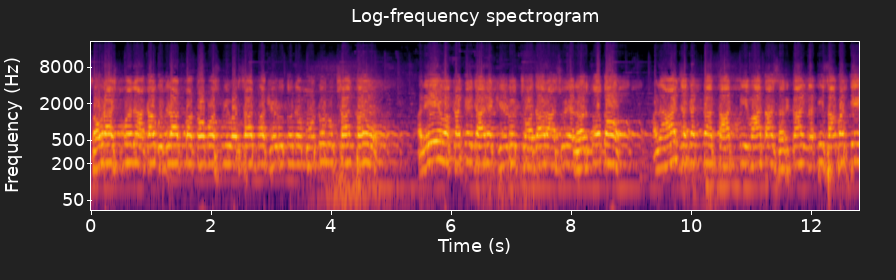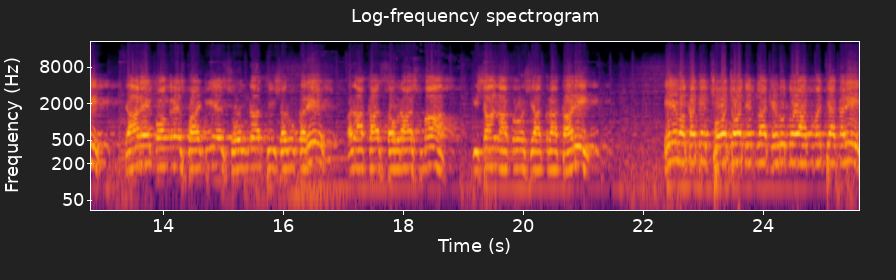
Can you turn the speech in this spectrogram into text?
સૌરાષ્ટ્રમાં ને આખા ગુજરાતમાં કમોસમી વરસાદમાં ખેડૂતોને મોટું નુકસાન થયું. અને એ વખતે જ્યારે ખેડૂત ચોધાર આંસુએ રડતો હતો અને આ જગતના તાટની વાત આ સરકાર નથી સાંભળતી, ત્યારે કોંગ્રેસ પાર્ટીએ સોમનાથથી શરૂ કરી અને આખા સૌરાષ્ટ્રમાં કિસાન આક્રોશ યાત્રા કાઢી. એ વખતે છ છ જેટલા ખેડૂતોએ આત્મહત્યા કરી,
